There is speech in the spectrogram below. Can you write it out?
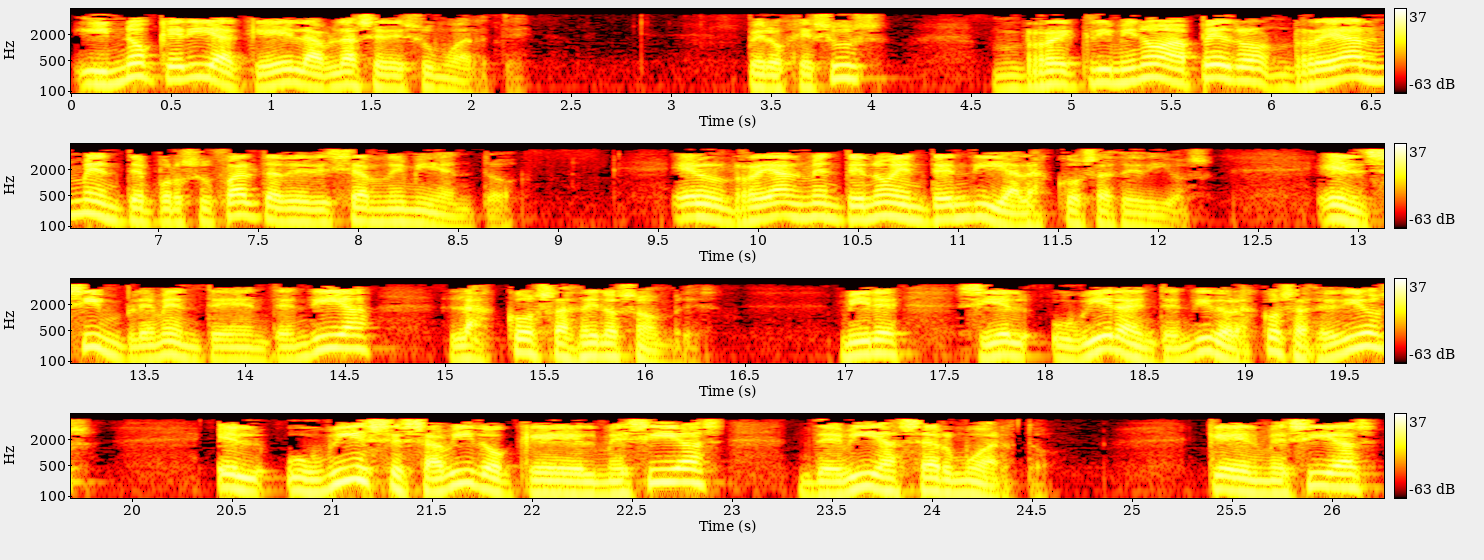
y no quería que él hablase de su muerte. Pero Jesús recriminó a Pedro realmente por su falta de discernimiento. Él realmente no entendía las cosas de Dios. Él simplemente entendía las cosas de los hombres. Mire, si él hubiera entendido las cosas de Dios, él hubiese sabido que el Mesías debía ser muerto, que el Mesías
